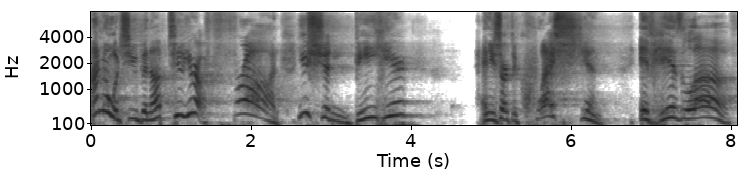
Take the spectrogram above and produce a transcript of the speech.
I know what you've been up to. You're a fraud. You shouldn't be here. And you start to question if his love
